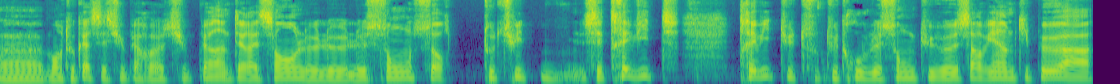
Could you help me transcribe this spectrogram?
Euh, mais en tout cas, c'est super super intéressant. Le, le, le son sort tout de suite. C'est très vite, très vite. Tu, tu trouves le son que tu veux. Ça revient un petit peu à,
